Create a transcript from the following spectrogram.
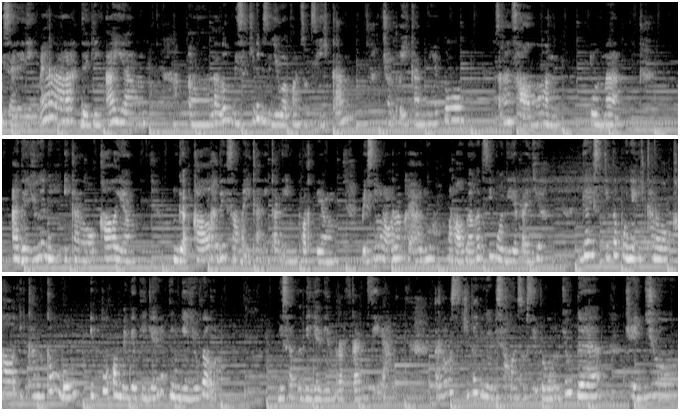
bisa daging merah, daging ayam, um, lalu bisa kita bisa juga konsumsi ikan. Contoh ikannya itu misalkan salmon, tuna, ada juga nih ikan lokal yang nggak kalah deh sama ikan-ikan import yang biasanya orang-orang kayak aduh mahal banget sih mau diet aja. Guys kita punya ikan lokal ikan kembung itu omega 3 nya tinggi juga loh. Bisa tuh dijadiin referensi ya. Terus kita juga bisa konsumsi telur juga keju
